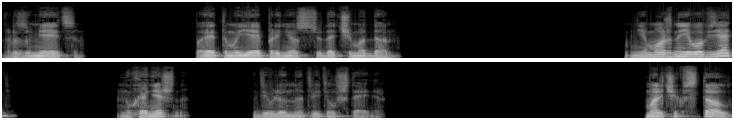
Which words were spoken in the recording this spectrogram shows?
«Разумеется. Поэтому я и принес сюда чемодан». «Мне можно его взять?» «Ну, конечно», — удивленно ответил Штайнер. Мальчик встал.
